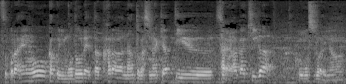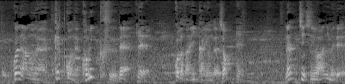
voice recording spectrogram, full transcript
そこら辺を過去に戻れたからなんとかしなきゃっていうそのあがきが面白いなと思これねあのね結構ねコミックスでえ小田さん一巻読んだでしょ？ええねチンチンはアニメで。え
